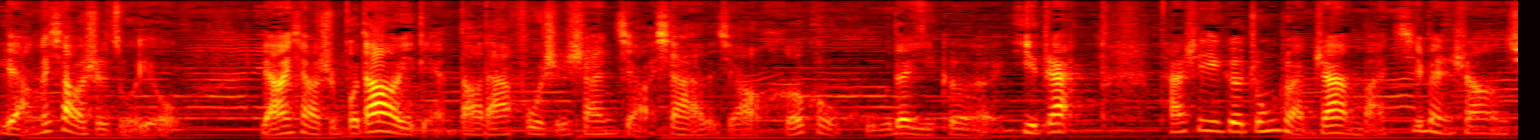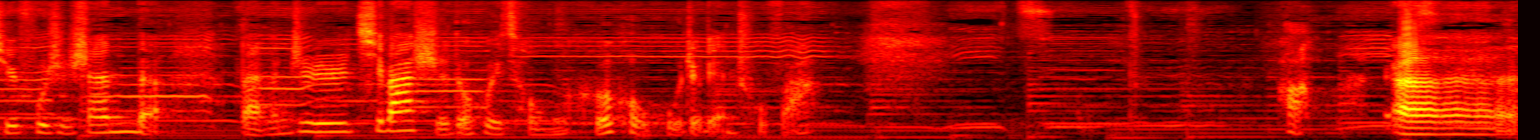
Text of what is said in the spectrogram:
两个小时左右，两小时不到一点到达富士山脚下的叫河口湖的一个驿站。它是一个中转站吧，基本上去富士山的百分之七八十都会从河口湖这边出发。好，呃，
